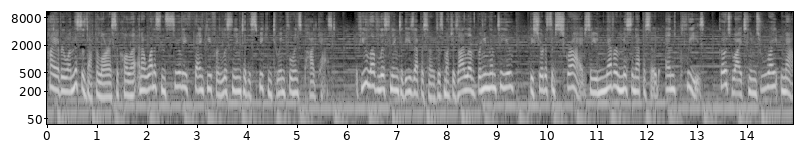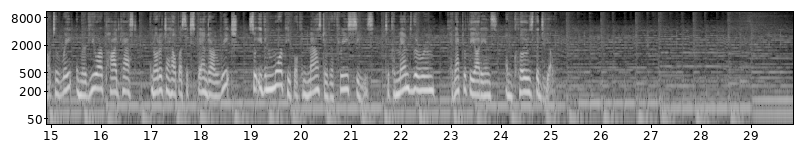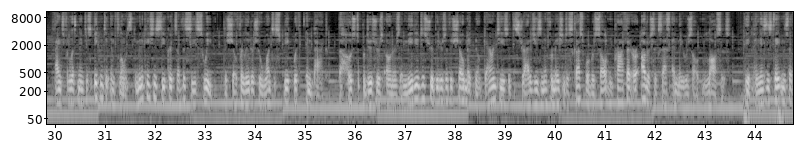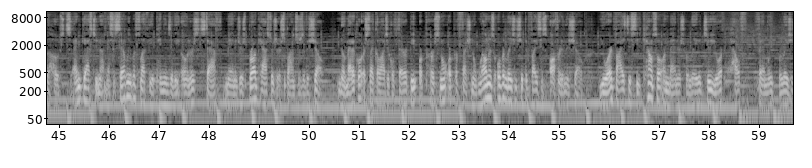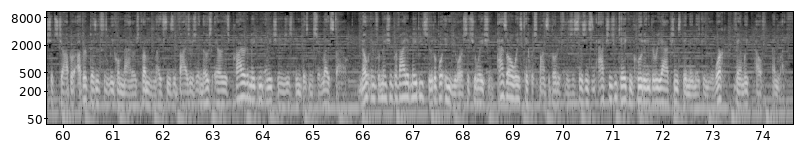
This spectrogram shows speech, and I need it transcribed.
Hi, everyone. This is Dr. Laura Sicola, and I want to sincerely thank you for listening to the Speaking to Influence podcast. If you love listening to these episodes as much as I love bringing them to you, be sure to subscribe so you never miss an episode. And please go to iTunes right now to rate and review our podcast in order to help us expand our reach so even more people can master the three C's to command the room, connect with the audience, and close the deal. Thanks for listening to Speaking to Influence Communication Secrets of the C Suite, the show for leaders who want to speak with impact. The hosts, producers, owners, and media distributors of the show make no guarantees that the strategies and information discussed will result in profit or other success and may result in losses. The opinions and statements of the hosts and guests do not necessarily reflect the opinions of the owners, staff, managers, broadcasters, or sponsors of the show. No medical or psychological therapy or personal or professional wellness or relationship advice is offered in the show. You are advised to seek counsel on matters related to your health, family, relationships, job, or other business and legal matters from licensed advisors in those areas prior to making any changes in business or lifestyle. No information provided may be suitable in your situation. As always, take responsibility for the decisions and actions you take, including the reactions they may make in your work, family, health, and life.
